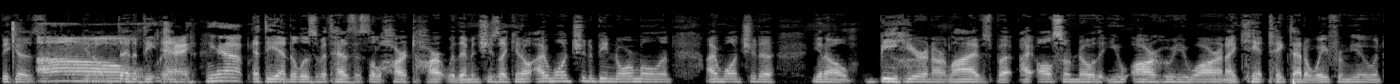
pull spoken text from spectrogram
because, you know, then at oh, the Oh, okay. end, yeah, at the end, Elizabeth has this little heart to heart with him and she's like, you know, I want you to be normal and I want you to, you know, be here in our lives, but I also know that you are who you are and I can't take that away from you and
